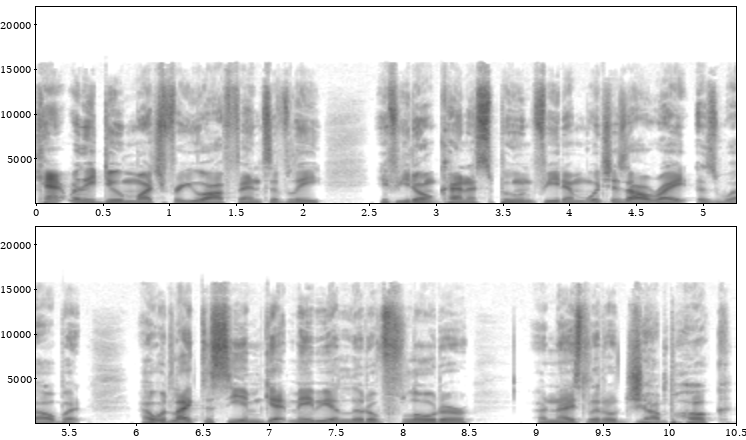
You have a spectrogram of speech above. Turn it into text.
can't really do much for you offensively if you don't kind of spoon feed him, which is all right as well. But I would like to see him get maybe a little floater, a nice little jump hook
